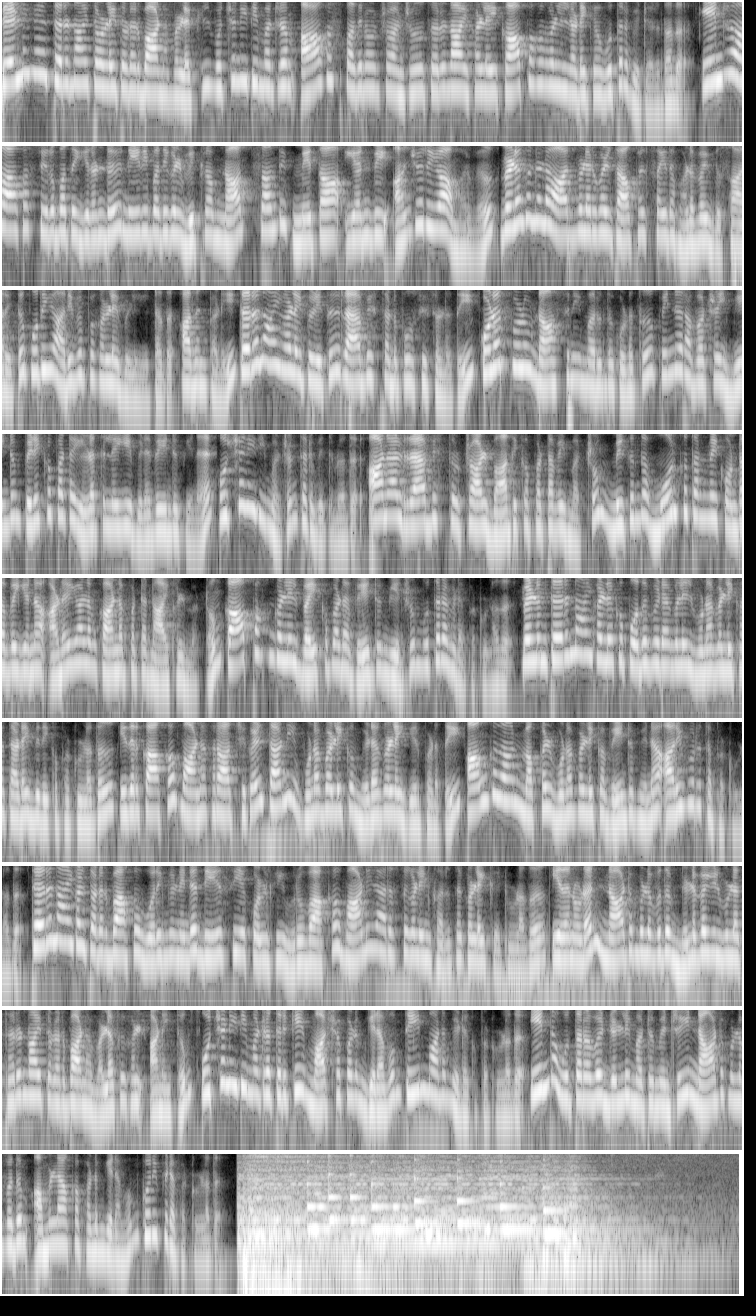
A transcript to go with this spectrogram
டெல்லியில் திருநாய் தொல்லை தொடர்பான வழக்கில் உச்சநீதிமன்றம் ஆகஸ்ட் பதினொன்று அன்று திருநாய்களை காப்பகங்களில் அடைக்க உத்தரவிட்டிருந்தது. இன்று ஆகஸ்ட் இருபத்தி இரண்டு நீதிபதிகள் விக்ரம் நாத் சந்தீப் மேத்தா என் வி அஞ்சரியா அமர்வு விலங்குநல ஆர்வலர்கள் தாக்கல் செய்த மனுவை விசாரித்து புதிய அறிவிப்புகளை வெளியிட்டது. அதன்படி திருநாய்களை பிடித்து ராபிஸ் தடுப்பூசி செலுத்தி குடற்புழு நாசினி மருந்து கொடுத்து பின்னர் அவற்றை மீண்டும் பிடிக்கப்பட்ட இடத்திலேயே விட வேண்டும் என உச்சநீதிமன்றம் தெரிவித்துள்ளது. ஆனால் ராபிஸ் தொற்றால் பாதிக்கப்பட்டவை மற்றும் மிகுந்த மூர்க்கத்தன்மை கொண்டவை என அடையாளம் காணப்பட்ட நாய்கள் மட்டும் காப்பகங்களில் வைக்கப்பட வேண்டும் என்றும் உத்தரவிடப்பட்டுள்ளது. மேலும் தெருநாய்களுக்கு பொதுவிடங்களில் உணவளிக்க தடை விதிக்கப்பட்டுள்ளது. இதற்காக மாநகராட்சிகள் தனி உணவளிக்கும் இடங்களை ஏற்படுத்தி அங்குதான் மக்கள் உணவளிக்க வேண்டும் என அறிவுறுத்தப்பட்டுள்ளது. தெருநாய்கள் தொடர்பாக ஒருங்கிணைந்த தேசிய கொள்கை உருவாக்க மாநில அரசுகளின் கருத்துக்களை கேட்டுள்ளது. இதனுடன் நாடு முழுவதும் நிலுவையில் உள்ள தெருநாய் தொடர்பான வழக்குகள் அனைத்தும் உச்சநீதிமன்றத்திற்கே மாற்றப்படும் எனவும் தீர்மானம் எடுக்கப்பட்டுள்ளது. இந்த உத்தரவு டெல்லி மட்டுமின்றி நாடு முழுவதும் அமல் உள்ளாக்கப்படும் எனவும் குறிப்பிடப்பட்டுள்ளது.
